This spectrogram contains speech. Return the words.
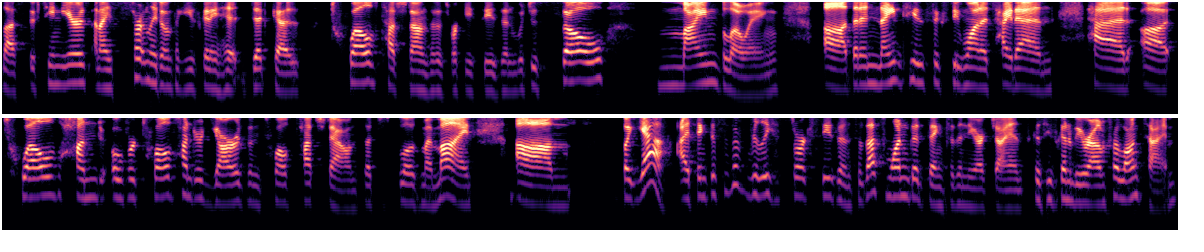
last 15 years, and I certainly don't think he's going to hit Ditka's 12 touchdowns in his rookie season, which is so mind blowing uh, that in 1961 a tight end had uh, 1200 over 1200 yards and 12 touchdowns. That just blows my mind. Um, but yeah i think this is a really historic season. So that's one good thing for the new york giants because he's going to be around for a long time.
